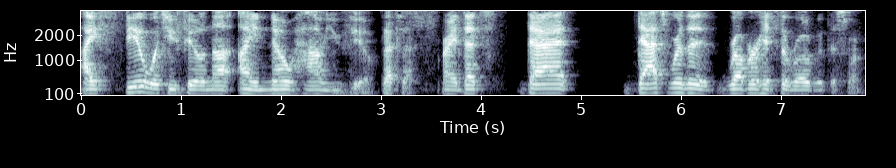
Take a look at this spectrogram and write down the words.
I feel what you feel, not I know how you feel, That's it. right? That's, that, that's where the rubber hits the road with this one.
